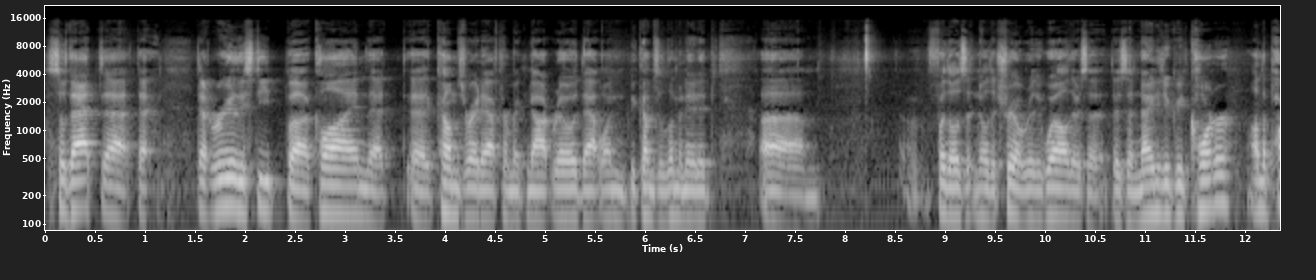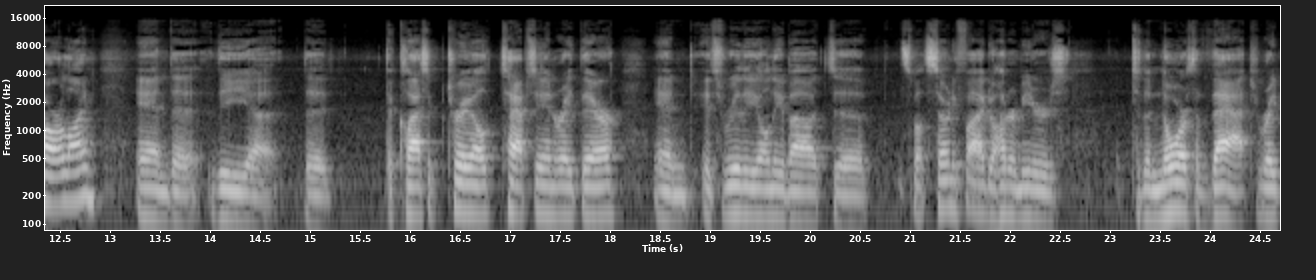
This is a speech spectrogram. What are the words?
so that uh, that that really steep uh, climb that uh, comes right after McNaught Road. That one becomes eliminated. Um, for those that know the trail really well, there's a there's a 90 degree corner on the power line, and the the uh, the the classic trail taps in right there, and it's really only about uh, it's about 75 to 100 meters to the north of that, right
